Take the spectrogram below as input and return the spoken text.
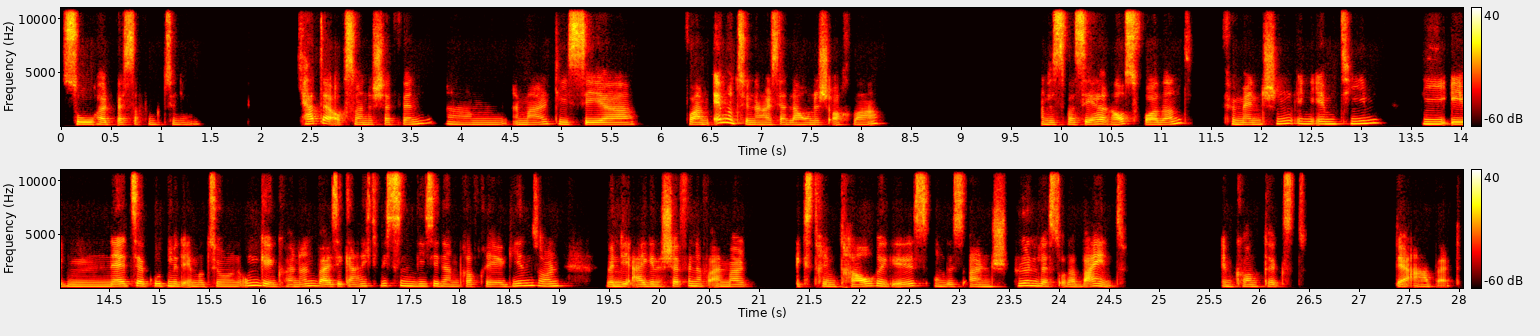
so halt besser funktionieren. Ich hatte auch so eine Chefin ähm, einmal, die sehr vor allem emotional sehr launisch auch war. Und es war sehr herausfordernd für Menschen in ihrem Team, die eben nicht sehr gut mit Emotionen umgehen können, weil sie gar nicht wissen, wie sie dann darauf reagieren sollen, wenn die eigene Chefin auf einmal extrem traurig ist und es allen spüren lässt oder weint im Kontext der Arbeit.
